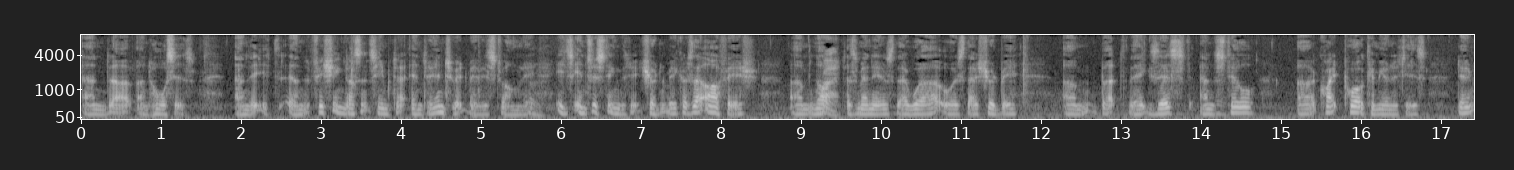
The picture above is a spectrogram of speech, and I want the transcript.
and uh, and horses, and it, and fishing doesn't seem to enter into it very strongly. Mm. It's interesting that it shouldn't because there are fish, um, not right. as many as there were or as there should be, um, but they exist and still uh, quite poor communities don't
